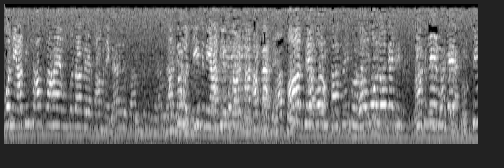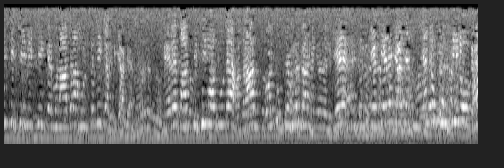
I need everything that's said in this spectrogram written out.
وہ نیازی صاحب کہاں ہیں؟ ان کو ذرا میرے سامنے مجید نیازی کو اور وہ لوگ ہیں جس نے مجھے جھوٹی چٹھی لکھی کہ مناظرہ ملتوی کر دیا گیا میرے پاس چٹھی موجود ہے۔ حضرات یہ تیرے جیسے جو خوبی لوگ ہیں۔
